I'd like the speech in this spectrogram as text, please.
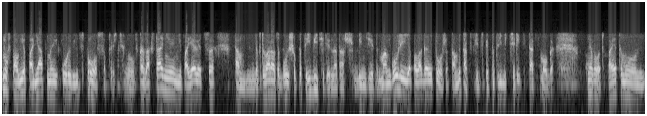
ну, вполне понятный уровень спроса. То есть в Казахстане не появится там в два раза больше потребителей на наш бензин. В Монголии, я полагаю, тоже. Там и так, в принципе, потребителей не так много. Вот, поэтому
